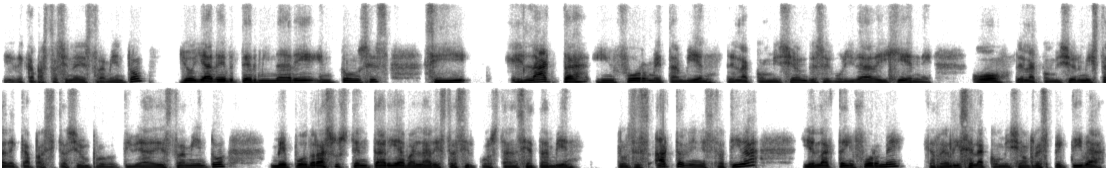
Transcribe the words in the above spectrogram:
eh, de capacitación y adiestramiento, yo ya determinaré entonces si el acta informe también de la Comisión de Seguridad e Higiene o de la Comisión Mixta de Capacitación, Productividad y Adiestramiento, me podrá sustentar y avalar esta circunstancia también. Entonces, acta administrativa y el acta informe que realice la comisión respectiva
